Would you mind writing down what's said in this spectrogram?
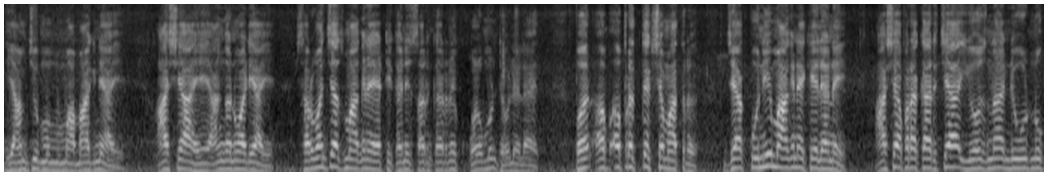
ही आमची म- मागणी आहे. आशा आहे अंगणवाडी आहे. सर्वांच्याच मागण्या या ठिकाणी सरकारने खोळवून ठेवलेल्या आहेत. पण अप अप्रत्यक्ष मात्र ज्या कोणी मागण्या केल्या नाही अशा प्रकारच्या योजना निवडणूक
